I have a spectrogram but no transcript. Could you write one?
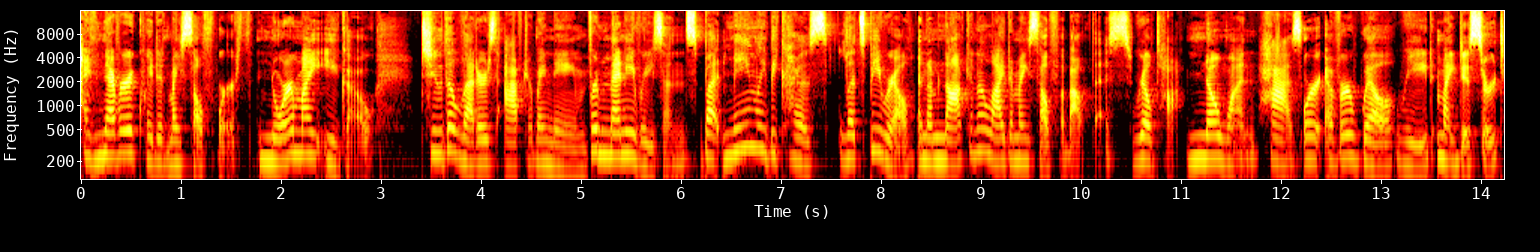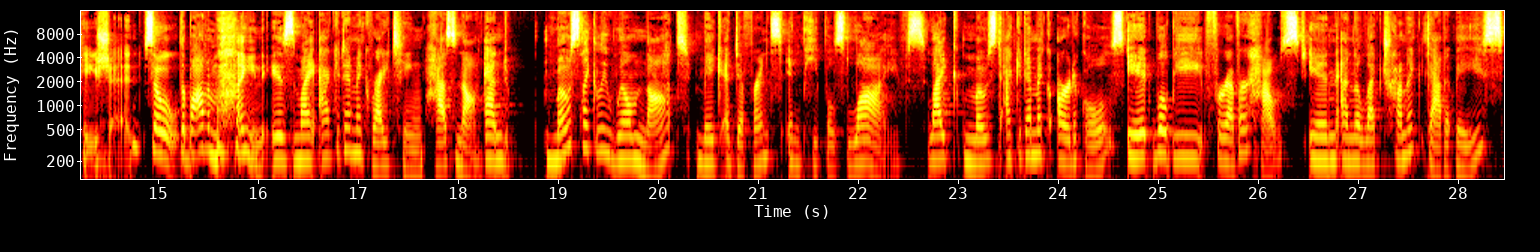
I've never equated my self worth nor my ego to the letters after my name for many reasons, but mainly because, let's be real, and I'm not gonna lie to myself about this. Real talk. No one has or ever will read my dissertation. So the bottom line is my academic writing has not. And most likely will not make a difference in people's lives. Like most academic articles, it will be forever housed in an electronic database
